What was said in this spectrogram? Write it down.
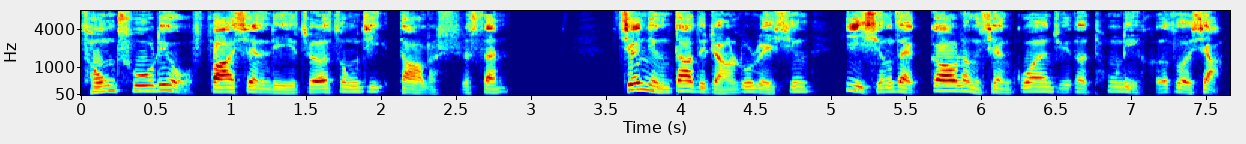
从初六发现李哲踪迹到了十三，刑警大队长陆瑞兴一行在高楞县公安局的通力合作下，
